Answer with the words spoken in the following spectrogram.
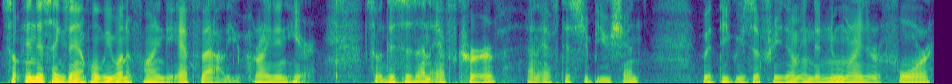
So in this example, we want to find the F value right in here. So this is an F curve, an F distribution with degrees of freedom in the numerator 4,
